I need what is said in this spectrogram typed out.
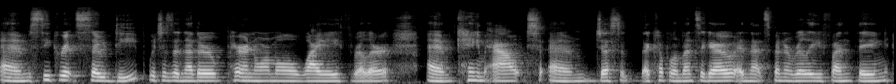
um, Secrets So Deep, which is another paranormal YA thriller, um, came out um, just a, a, couple of months ago. And that's been a really fun thing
